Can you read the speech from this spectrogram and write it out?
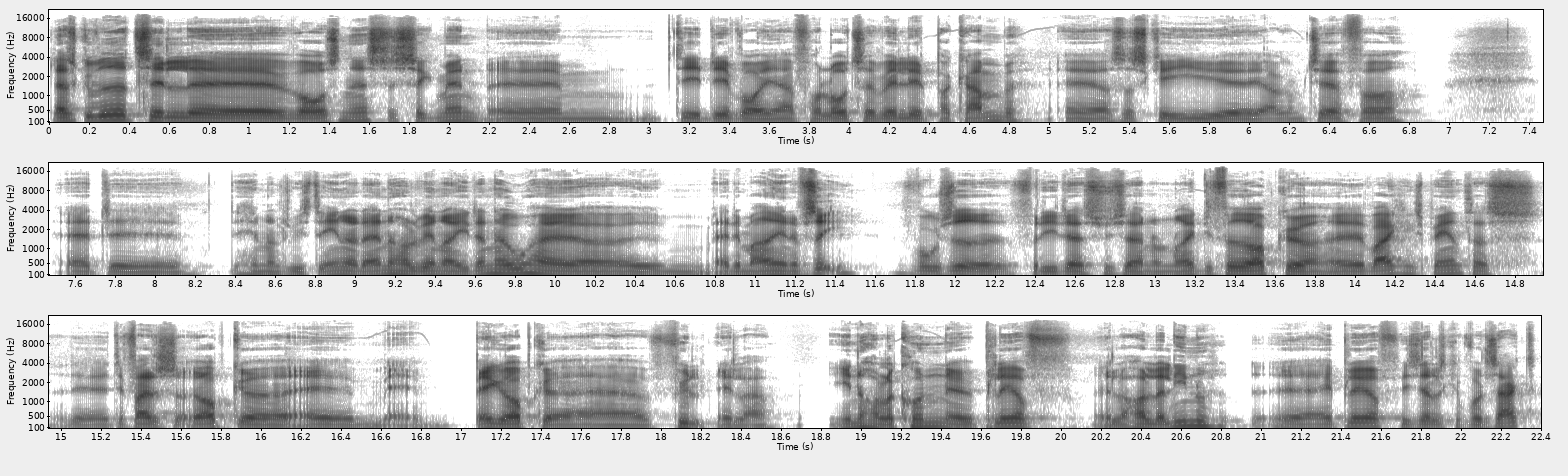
Lad os gå videre til øh, vores næste segment. Øh, det er det, hvor jeg får lov til at vælge et par kampe, øh, og så skal I øh, argumentere for, at øh, henholdsvis det ene og det andet hold vinder. I den her uge har jeg, øh, er det meget NFC-fokuseret, fordi der synes jeg er nogle rigtig fede opgør. Øh, Vikings-Panthers, det, øh, det er faktisk opgør, øh, begge opgør er fyldt, eller indeholder kun øh, playoff, eller holder lige nu øh, er i playoff, hvis jeg ellers skal få det sagt.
